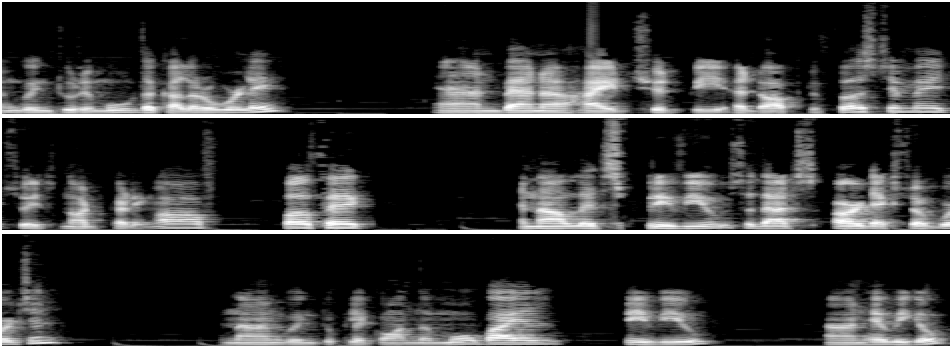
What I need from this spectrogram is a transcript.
I'm going to remove the color overlay and banner height should be adopt to first image. So it's not cutting off. Perfect. And now let's preview. So that's our desktop version. And now I'm going to click on the mobile preview and here we go.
